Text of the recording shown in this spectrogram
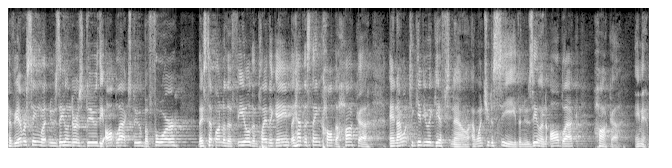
have you ever seen what New Zealanders do, the All Blacks do, before they step onto the field and play the game? They have this thing called the haka, and I want to give you a gift now. I want you to see the New Zealand All Black haka. Amen.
